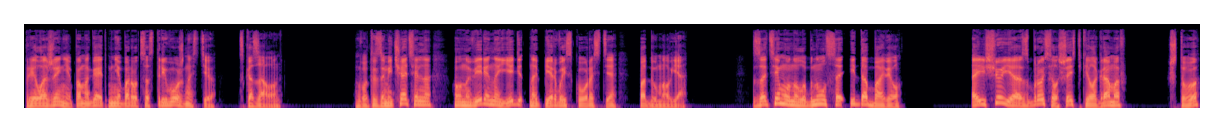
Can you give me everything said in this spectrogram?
«Приложение помогает мне бороться с тревожностью», — сказал он. «Вот и замечательно, он уверенно едет на первой скорости», — подумал я. Затем он улыбнулся и добавил, а еще я сбросил 6 килограммов. «Что?»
